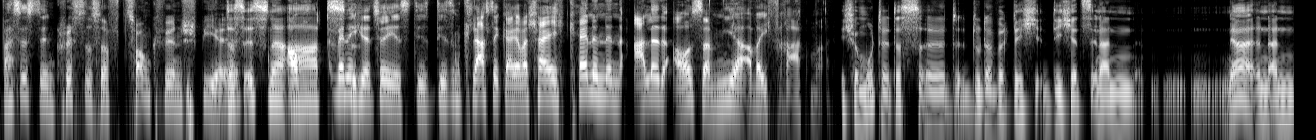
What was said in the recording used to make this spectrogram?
Was ist denn Crystals of Zonk für ein Spiel? Das ist eine Art. Auch wenn ich natürlich diesen Klassiker wahrscheinlich kennen ihn alle außer mir, aber ich frage mal. Ich vermute, dass äh, du da wirklich dich jetzt in ein, ja, in ein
